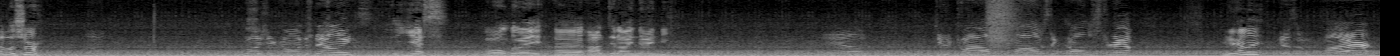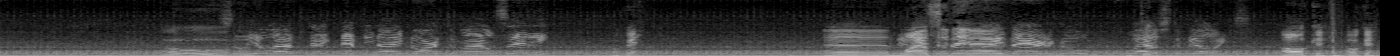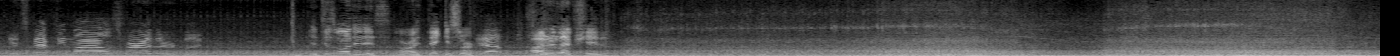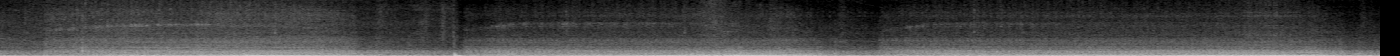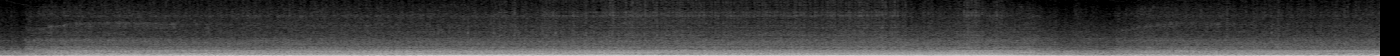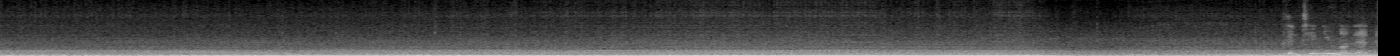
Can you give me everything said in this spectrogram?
Hello, sir. Suppose you're going to Billings? Yes, all the way uh, until I-90. Yeah. 212 closed the at Colstrip Really? because of a fire. Oh, So you'll have to take 59 north to Miles City. okay. Uh, Then Miles hit the City. freeway Uh, there to go west to Billings. oh, okay, okay. It's 50 miles further, but It is what it is. All right, thank you, sir. yeah. I really appreciate it.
